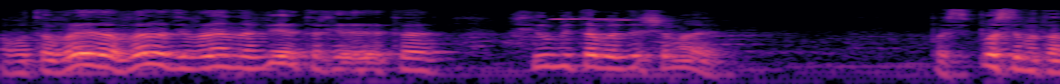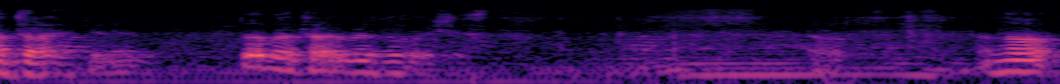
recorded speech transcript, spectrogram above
А вот Авера Диврай Нави это, это Хилми Табади Шамай. После, после Матан Тура. То было другое сейчас но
